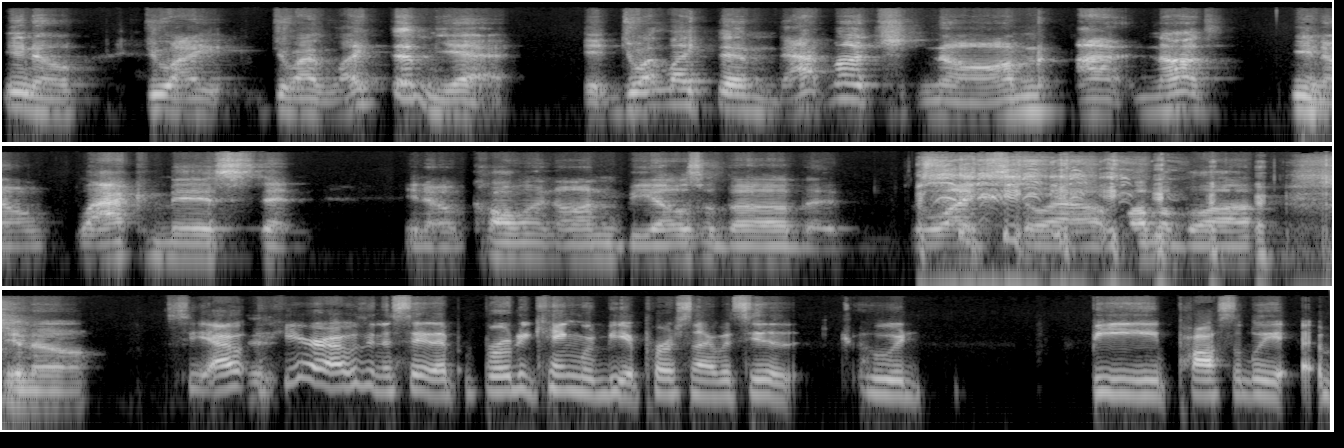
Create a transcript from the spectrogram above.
you know, do I do I like them? Yeah. It- do I like them that much? No, I'm I, not. You know, Black Mist and you know, calling on Beelzebub and the lights go out, blah blah blah. You know, see, I, here I was going to say that Brody King would be a person I would see that, who would be possibly uh,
